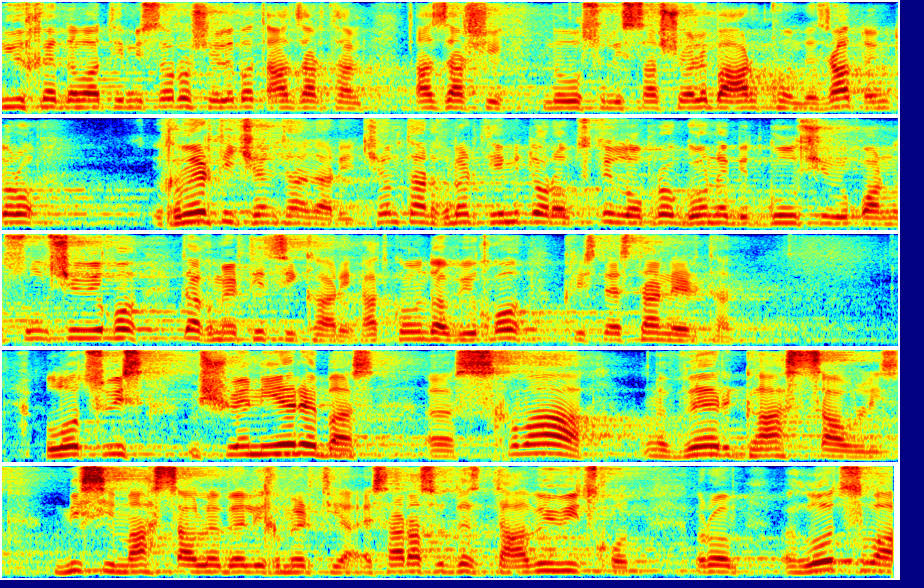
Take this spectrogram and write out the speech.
მიუხედავად იმისა, რომ შეიძლება ტაძართან, ტაძარში მოსulis საშუალება არ გქონდეს. რატო? იმიტომ რომ ღმერთი ჩემთან არის, ჩემთან ღმერთი, იმიტომ რომ ვცდილობ, რომ გონებით გულში ვიყო, ანუ სულში ვიყო და ღმერთიც იქ არის. რა თქმა უნდა, ვიყო ქრისტესთან ერთად. ლოცვის მშვენიერებას სხვა ვერ გასწავლის. მისი მასწავლებელი ღმერთია. ეს არასოდეს დავივიწყოთ, რომ ლოცვა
